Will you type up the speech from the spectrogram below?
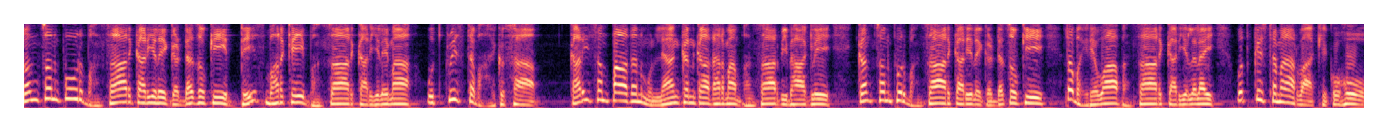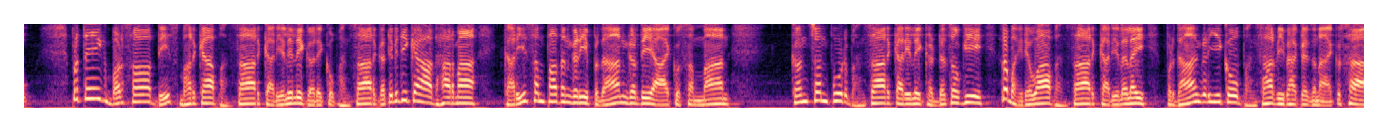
कञ्चनपुर भन्सार कार्यालय गड्डाचौकी देशभरकै भन्सार कार्यालयमा उत्कृष्ट भएको छ। कार्य सम्पादन मूल्याङ्कनका आधारमा भन्सार विभागले कञ्चनपुर भन्सार कार्यालय गड्डाचौकी र भैरवा भन्सार कार्यालयलाई उत्कृष्टमा राखेको हो। प्रत्येक वर्ष देशभरका भन्सार कार्यालयले गरेको भन्सार गतिविधिका आधारमा कार्य सम्पादन गरी प्रदान गर्दै आएको सम्मान कञ्चनपुर भन्सार कार्यालय गड्डचौकी र भैरवा भन्सार कार्यालयलाई प्रदान गरिएको भन्सार विभागले जनाएको छ।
